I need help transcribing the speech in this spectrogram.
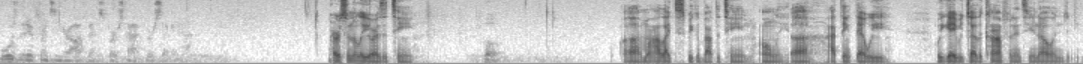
What was the difference in your offense first half versus second half? Personally or as a team. Both. Um, I like to speak about the team only. Uh, I think that we we gave each other confidence, you know, and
